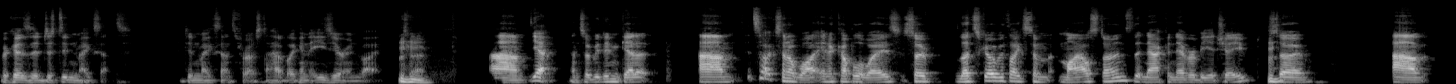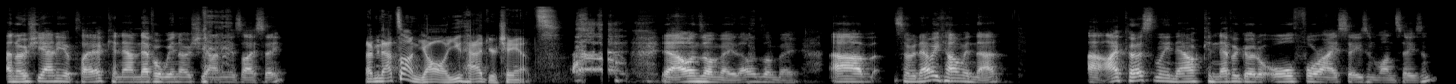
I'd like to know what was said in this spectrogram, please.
because it just didn't make sense. It didn't make sense for us to have like an easier invite. So, Mhm. um, yeah, and so we didn't get it. Um, it sucks in a way, in a couple of ways. So let's go with like some milestones that now can never be achieved. Mhm. So, um, an Oceania player can now never win Oceania's IC. I mean, that's on y'all. You had your chance. yeah, that one's on me. That one's on me. Um, so now we can't win that. Uh, I personally now can never go to all four ICs in one season.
